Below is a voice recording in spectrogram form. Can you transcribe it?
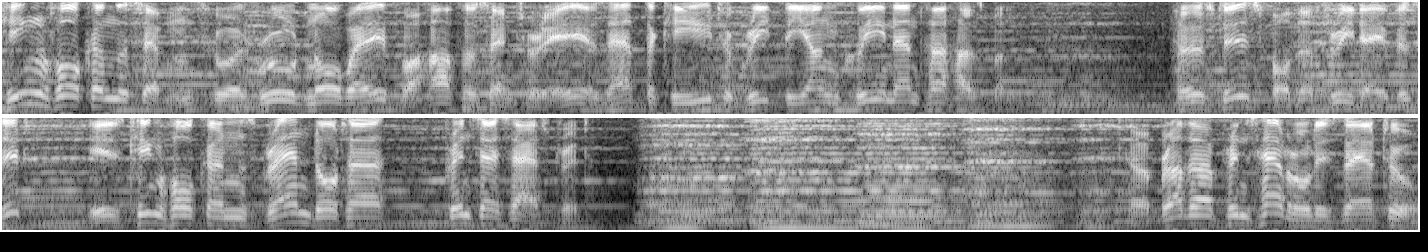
King Haakon VII, who has ruled Norway for half a century, is at the quay to greet the young Queen and her husband. Hostess for the three-day visit is King Haakon's granddaughter, Princess Astrid. Her brother, Prince Harald, is there too.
